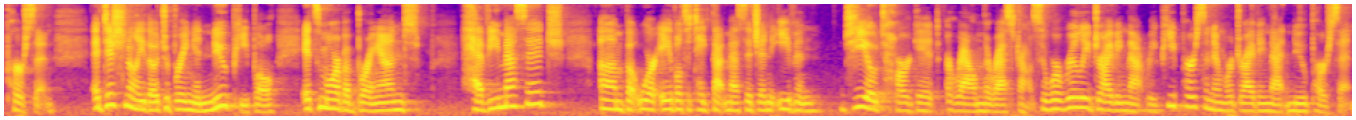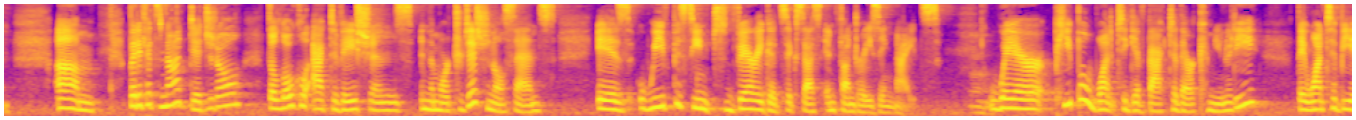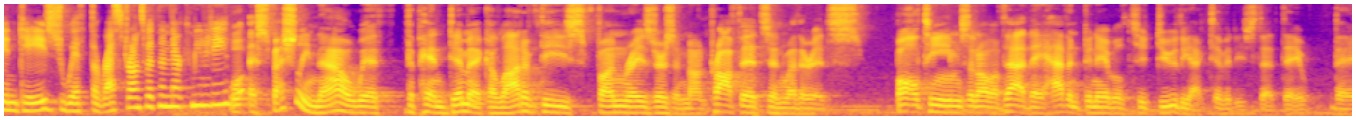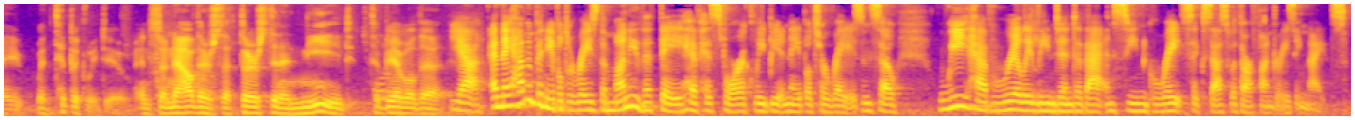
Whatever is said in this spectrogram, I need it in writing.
person. Additionally, though, to bring in new people, it's more of a brand heavy message, um, but we're able to take that message and even geo target around the restaurant. So we're really driving that repeat person and we're driving that new person. Um, but if it's not digital, the local activations in the more traditional sense is we've seen very good success in fundraising nights where people want to give back to their community. They want to be engaged with the restaurants within their community. Well, especially now with the pandemic, a lot of these fundraisers and nonprofits, and whether it's ball teams and all of that, they haven't been able to do the activities that they they would typically do. And so now there's the thirst and a need to be able to Yeah, and they haven't been able to raise the money that they have historically been able to raise. And so we have really leaned into that and seen great success with our fundraising nights.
